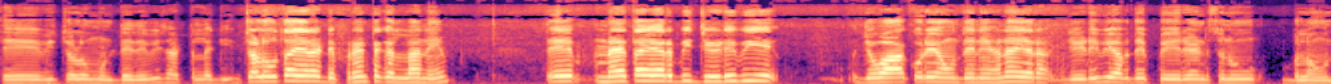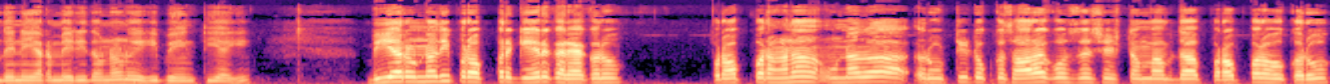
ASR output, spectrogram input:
ਤੇ ਵੀ ਚਲੋ ਮੁੰਡੇ ਦੇ ਵੀ ਸੱਟ ਲੱਗੀ। ਚਲੋ ਉਹ ਤਾਂ ਯਾਰ ਡਿਫਰੈਂਟ ਗੱਲਾਂ ਨੇ। ਤੇ ਮੈਂ ਤਾਂ ਯਾਰ ਵੀ ਜਿਹੜੇ ਵੀ ਜਵਾਕ ਉਰੇ ਆਉਂਦੇ ਨੇ ਹਨਾ ਯਾਰ, ਜਿਹੜੇ ਵੀ ਆਪਦੇ ਪੇਰੈਂਟਸ ਨੂੰ ਬੁਲਾਉਂਦੇ ਨੇ ਯਾਰ, ਮੇਰੀ ਤਾਂ ਉਹਨਾਂ ਨੂੰ ਇਹੀ ਬੇਨਤੀ ਹੈਗੀ ਵੀ ਯਾਰ ਉਹਨਾਂ ਦੀ ਪ੍ਰੋਪਰ ਕੇਅਰ ਕਰਿਆ ਕਰੋ। ਪ੍ਰੋਪਰ ਹਨਾ, ਉਹਨਾਂ ਦਾ ਰੋਟੀ ਟੁੱਕ ਸਾਰਾ ਕੁਝ ਸਿਸਟਮ ਆਪਦਾ ਪ੍ਰੋਪਰ ਉਹ ਕਰੋ।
